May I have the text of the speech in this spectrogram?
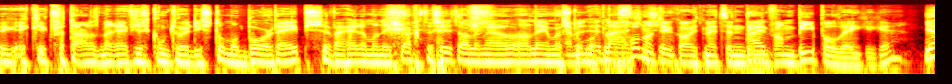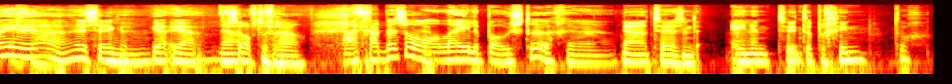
ik, ik vertaal het maar eventjes, komt door die stomme board apes... waar helemaal niks achter zit, allemaal, alleen maar stomme Het begon natuurlijk ooit met een ding van Beeple, denk ik, hè? Ja, ja, ja, zeker. Mm. Ja, ja, Hetzelfde verhaal. Ja, het gaat best wel al een hele poos terug. Ja, 2011 21 begin, toch?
